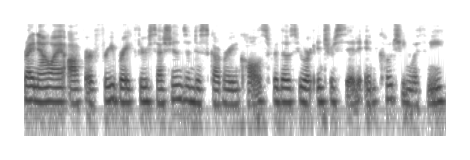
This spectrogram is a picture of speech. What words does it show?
Right now, I offer free breakthrough sessions and discovery calls for those who are interested in coaching with me.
